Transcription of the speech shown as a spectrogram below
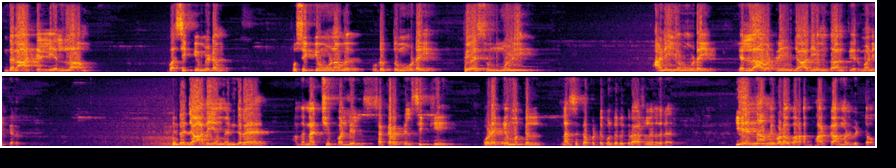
இந்த நாட்டில் எல்லாம் வசிக்கும் இடம் புசிக்கும் உணவு உடுத்தும் உடை பேசும் மொழி அணியும் உடை எல்லாவற்றையும் ஜாதியம் தான் தீர்மானிக்கிறது. இந்த ஜாதியம் என்கிற அந்த நச்சு பல்லில் சக்கரத்தில் சிக்கி உழைக்கும் மக்கள் நசுக்கப்பட்டு கொண்டிருக்கிறார்கள் எழுதுறாரு. ஏன் நாம் இவ்வளவு காலம் பார்க்காமல் விட்டோம்?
